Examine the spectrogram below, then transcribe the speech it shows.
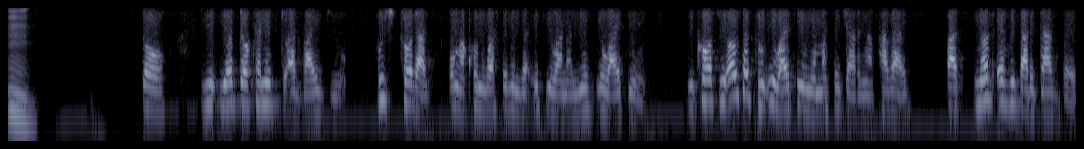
Mm. so you, your doctor needs to advise you which product ongakhona ukuwasebenzisa if you wanna use i-whitening because we also do i-whitening yama-surgery ngaphakathi but not everybody does that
